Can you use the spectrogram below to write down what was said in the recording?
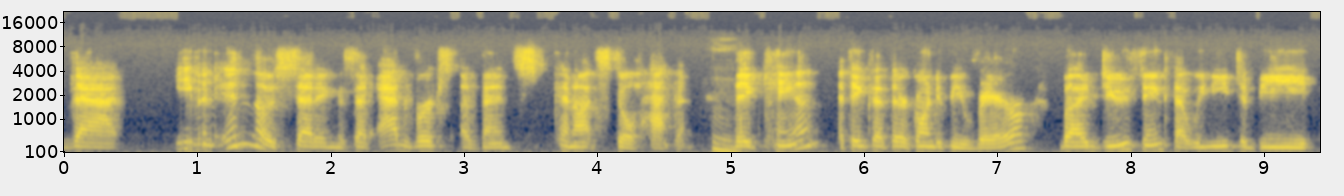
that even in those settings that adverse events cannot still happen. Hmm. They can. I think that they're going to be rare, but I do think that we need to be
